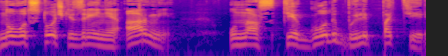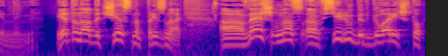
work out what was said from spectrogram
Но вот с точки зрения армии, у нас те годы были потерянными. Это надо честно признать. А, знаешь, у нас а, все любят говорить, что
